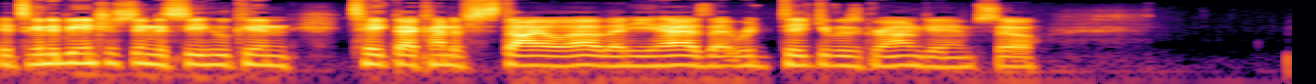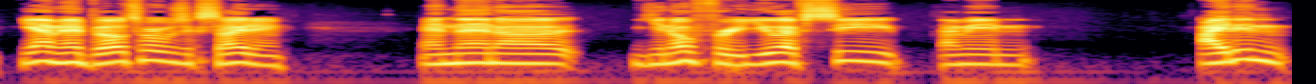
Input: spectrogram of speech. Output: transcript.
It's going to be interesting to see who can take that kind of style out that he has, that ridiculous ground game. So, yeah, man, Bellator was exciting, and then uh, you know, for UFC, I mean, I didn't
